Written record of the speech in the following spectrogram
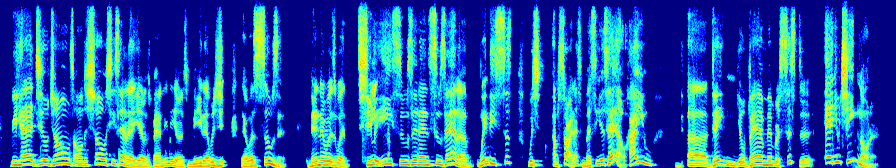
we had Jill Jones on the show. She said that yeah, it was Vanity, it was me, there was there was Susan. Then there was what Sheila E, Susan, and Susannah, Wendy's sister. Which I'm sorry, that's messy as hell. How you uh dating your band member's sister and you cheating on her?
